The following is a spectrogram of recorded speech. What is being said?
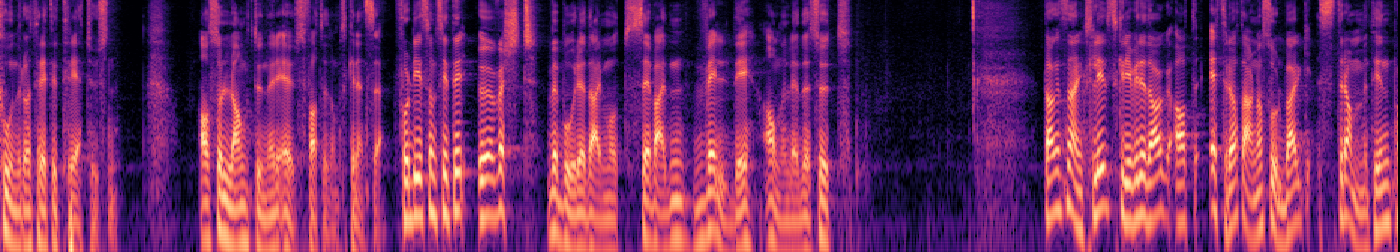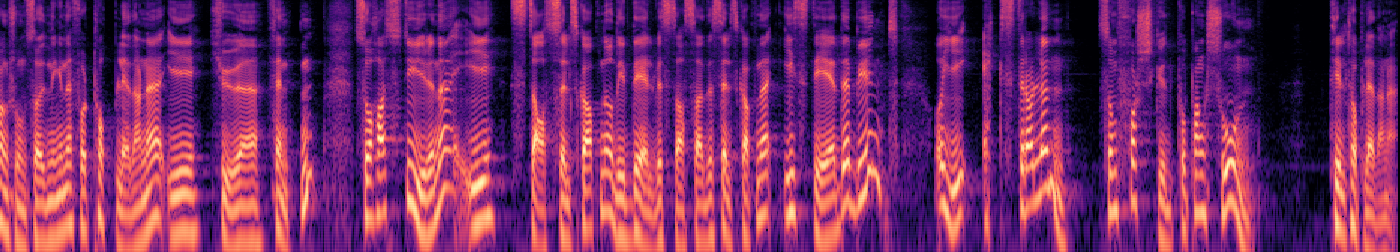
233 000. Altså langt under EUs fattigdomsgrense. For de som sitter øverst ved bordet derimot, ser verden veldig annerledes ut. Dagens Næringsliv skriver i dag at etter at Erna Solberg strammet inn pensjonsordningene for topplederne i 2015, så har styrene i statsselskapene og de delvis statseide selskapene i stedet begynt å gi ekstra lønn som forskudd på pensjon til topplederne.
